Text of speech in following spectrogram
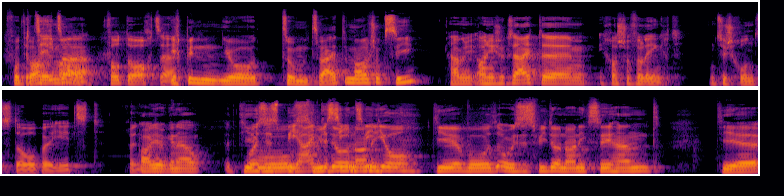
von Erzähl 18. mal. Foto 18. Ich bin ja zum zweiten Mal schon gewesen. Habe ich, habe ich schon gesagt, ähm, ich habe es schon verlinkt. Und sonst kommt es da oben jetzt. Könnt Ah ja, genau. Die, Unser wo das Behind the Video Scenes noch nicht- Video. Die, die unser Video noch nicht gesehen haben, die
